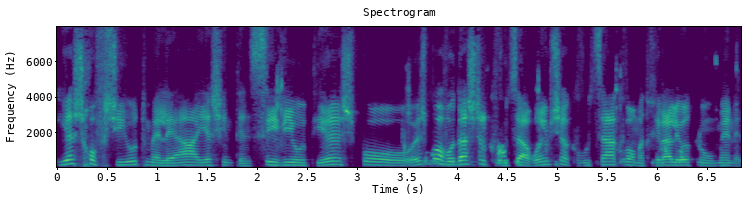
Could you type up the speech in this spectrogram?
יש חופשיות מלאה, יש אינטנסיביות, יש פה, יש פה עבודה של קבוצה, רואים שהקבוצה כבר מתחילה להיות מאומנת,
